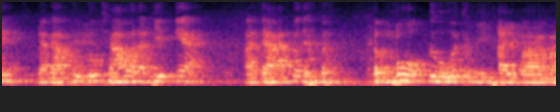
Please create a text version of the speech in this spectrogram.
นนะครับ ทุกๆเช้าวันอาทิตย์เนี่ย อาจารย์ก็จะ ไปขโมกดูว่าจะมีใครมาไหม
